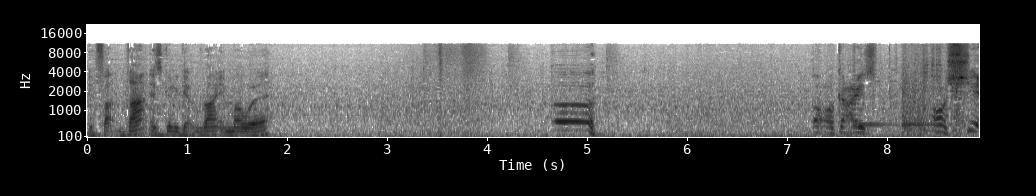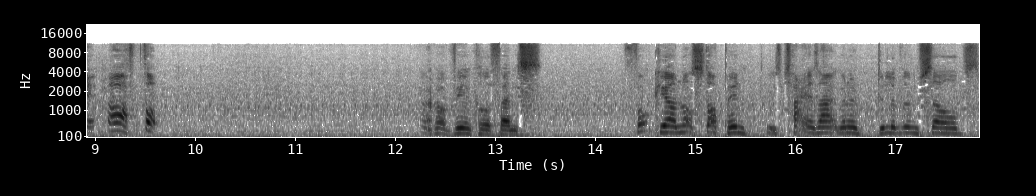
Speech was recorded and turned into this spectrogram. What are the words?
In fact, that is going to get right in my way. Oh, guys. Oh, shit. Oh, fuck. I got vehicle offence. Fuck you, I'm not stopping. These tyres aren't going to deliver themselves.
